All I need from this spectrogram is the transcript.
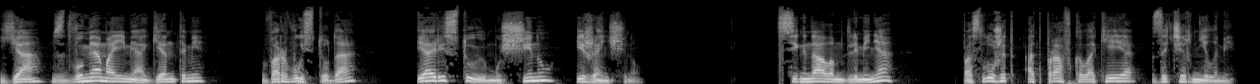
я с двумя моими агентами ворвусь туда и арестую мужчину и женщину. Сигналом для меня послужит отправка лакея за чернилами.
